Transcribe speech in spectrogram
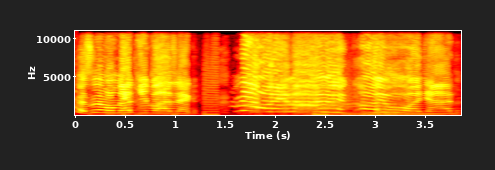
Ez nem a Meki, bazeg! Ne olj már meg! A jó anyád!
